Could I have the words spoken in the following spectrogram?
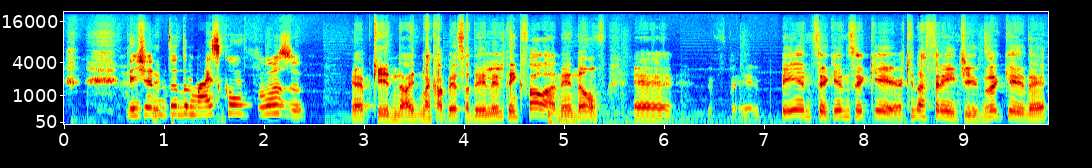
deixando tudo mais confuso. É, porque na, na cabeça dele ele tem que falar, né? Não, é. É, P, não sei o que, não sei o que, aqui na frente, não sei o que, né?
